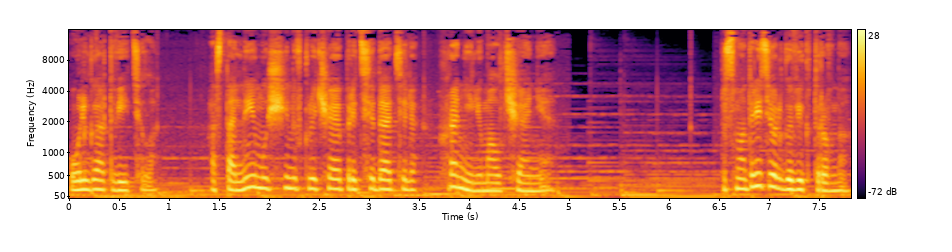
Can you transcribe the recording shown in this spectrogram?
Ольга ответила – Остальные мужчины, включая председателя, хранили молчание. «Посмотрите, Ольга Викторовна»,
